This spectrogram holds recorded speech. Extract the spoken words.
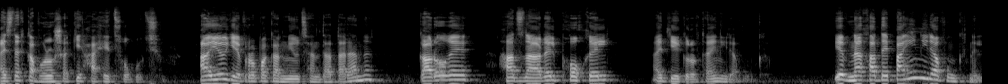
Այստեղ կա որոշակի հայեցողություն։ Այո, Եվրոպական միության դատարանը կարող է հանձնարարել փոխել այդ երկրորդային իրավունքը։ Եվ նախադեպային իրավունքն էլ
